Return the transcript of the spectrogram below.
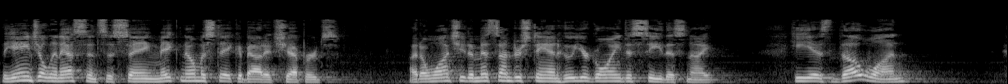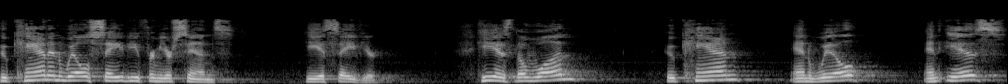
The angel in essence is saying, make no mistake about it, shepherds. I don't want you to misunderstand who you're going to see this night. He is the one who can and will save you from your sins. He is Savior. He is the one who can and will and is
